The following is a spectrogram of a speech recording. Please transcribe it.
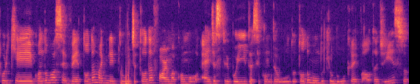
porque quando você vê toda a magnitude, toda a forma como é distribuído esse conteúdo, todo mundo que lucra em volta disso,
